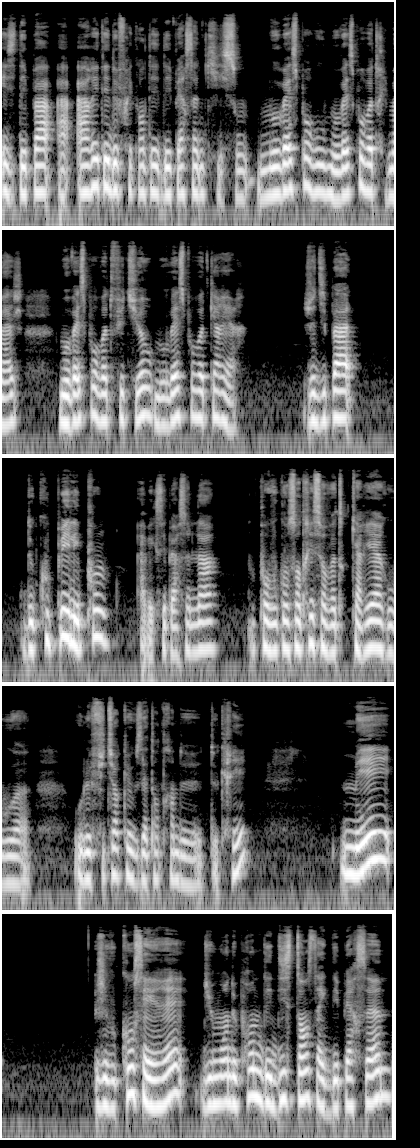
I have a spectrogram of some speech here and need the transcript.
N'hésitez pas à arrêter de fréquenter des personnes qui sont mauvaises pour vous, mauvaises pour votre image, mauvaises pour votre futur, mauvaises pour votre carrière. Je dis pas de couper les ponts avec ces personnes-là pour vous concentrer sur votre carrière ou, euh, ou le futur que vous êtes en train de, de créer. Mais je vous conseillerais du moins de prendre des distances avec des personnes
